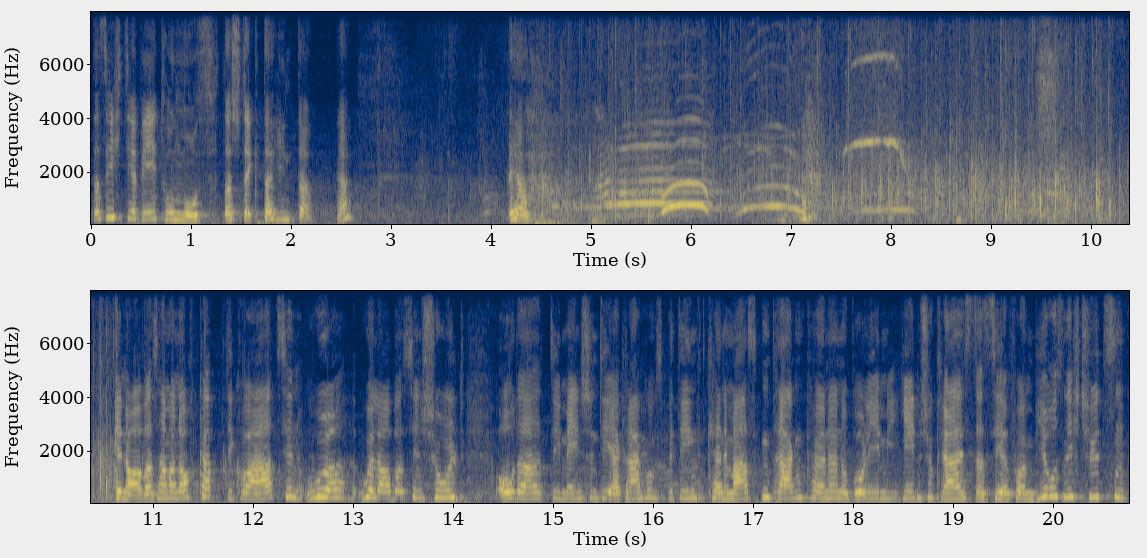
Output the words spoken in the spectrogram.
dass ich dir wehtun muss. Das steckt dahinter. Ja. ja. Genau, was haben wir noch gehabt? Die Kroatien, Ur Urlauber sind schuld oder die Menschen, die erkrankungsbedingt keine Masken tragen können, obwohl jedem schon klar ist, dass sie ja vor dem Virus nicht schützen.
